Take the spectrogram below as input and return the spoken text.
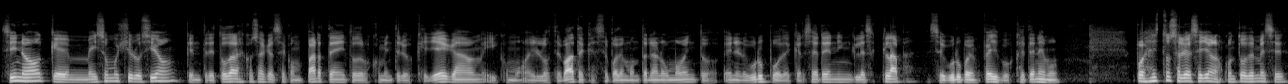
sino que me hizo mucha ilusión que entre todas las cosas que se comparten y todos los comentarios que llegan y como los debates que se pueden montar en algún momento en el grupo de Crecer en Inglés Club, ese grupo en Facebook que tenemos, pues esto salió hace ya unos cuantos meses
